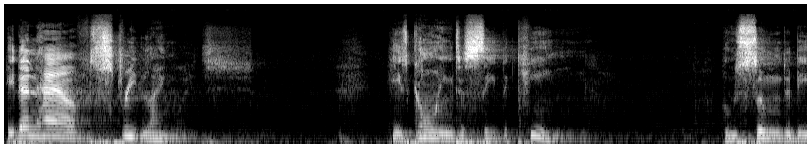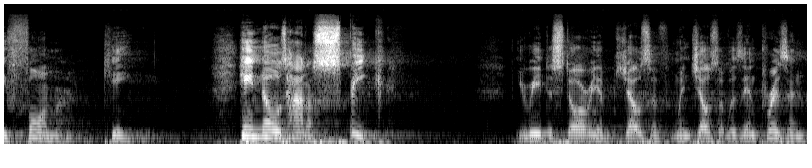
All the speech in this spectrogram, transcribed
He doesn't have street language. He's going to see the king, who's soon to be former king. He knows how to speak. You read the story of Joseph when Joseph was in prison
